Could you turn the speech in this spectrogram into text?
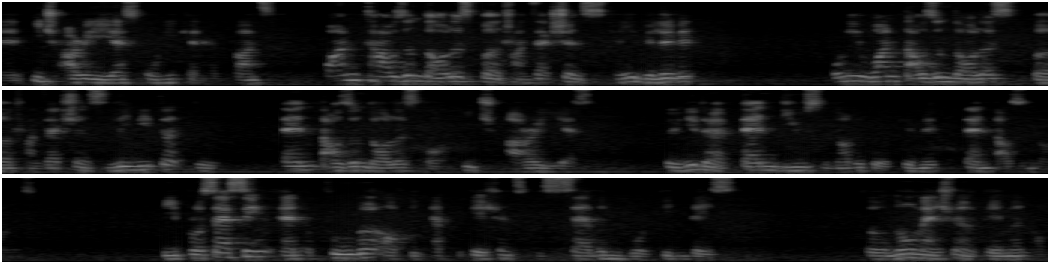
And each RES only can advance $1,000 per transactions. Can you believe it? Only $1,000 per transactions, limited to $10,000 for each RES. So you need to have 10 deals in order to accumulate $10,000. The processing and approval of the applications is seven working days. So no mention of payment of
